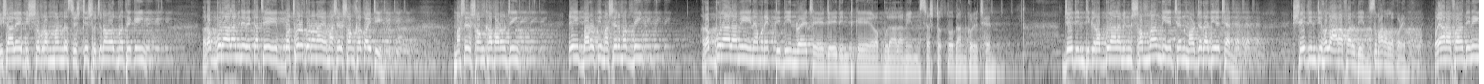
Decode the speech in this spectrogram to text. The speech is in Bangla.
বিশাল এই বিশ্ব ব্রহ্মাণ্ড সৃষ্টির সূচনা লগ্ন থেকেই রব্বুল আলমিনের কাছে বছর গণনায় মাসের সংখ্যা কয়টি? মাসের সংখ্যা বারোটি। এই বারোটি মাসের মধ্যেই রব্বুল আলমিন এমন একটি দিন রয়েছে, যেই দিনটিকে রব্বুল আলমিন শ্রেষ্ঠত্ব দান করেছেন। যেই দিনটিকে রব্বুল আলমিন সম্মান দিয়েছেন, মর্যাদা দিয়েছেন, সেই দিনটি হলো আরাফার দিন। সুভান আল্লাহ পড়েন। ওই আরাফার দিনেই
